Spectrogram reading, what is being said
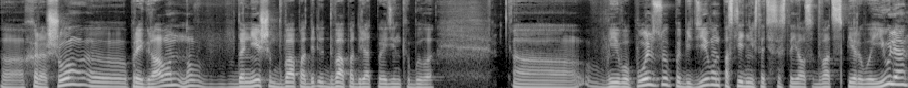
хорошо, э, проиграл он, но в дальнейшем два подряд, два подряд поединка было э, в его пользу, победил он. Последний, кстати, состоялся 21 июля.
